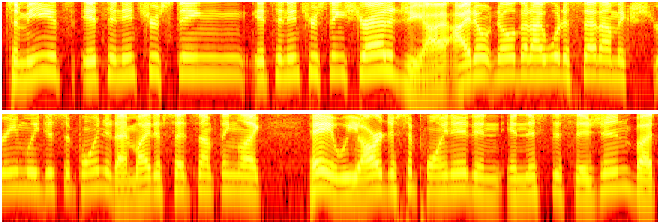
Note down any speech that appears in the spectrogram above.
to me it's it's an interesting it's an interesting strategy. I I don't know that I would have said I'm extremely disappointed. I might have said something like. Hey, we are disappointed in, in this decision, but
